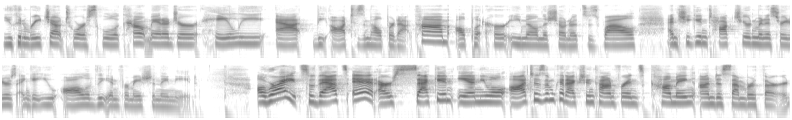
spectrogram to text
you can reach out to our school account manager, Haley at theautismhelper.com. I'll put her email in the show notes as well, and she can talk to your administrators and get you all of the information they need. All right, so that's it. Our second annual Autism Connection Conference coming on December 3rd.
